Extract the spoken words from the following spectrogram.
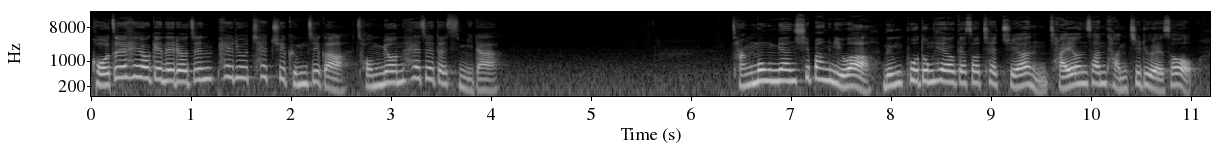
거제 해역에 내려진 폐류 채취 금지가 전면 해제됐습니다. 장목면 시방리와 능포동 해역에서 채취한 자연산 담치류에서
